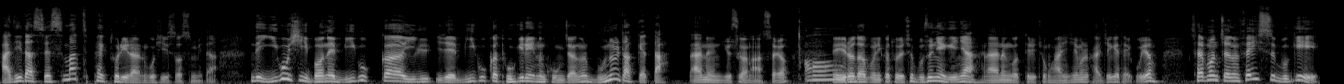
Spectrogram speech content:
아디다스의 smart factory라는 곳이 있었습니다. 근데 이곳이 이번에 미국과 일- 이제 미국과 독일에 있는 공장을 문을 닫겠다라는 뉴스가 나왔어요. 어. 네, 이러다 보니까 도대체 무슨 얘기냐라는 것들이 좀 관심을 가지게 되고요. 세 번째는 페이스북이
